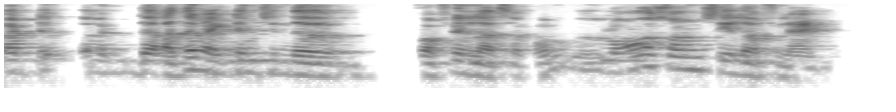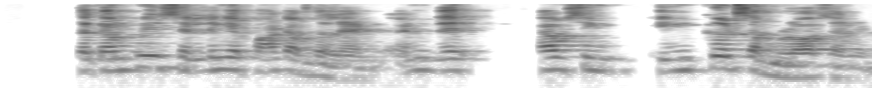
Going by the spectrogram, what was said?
at, at the other items in the profit and loss account, loss on sale of land, the company is selling a part of the land and they have incurred some loss on it.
